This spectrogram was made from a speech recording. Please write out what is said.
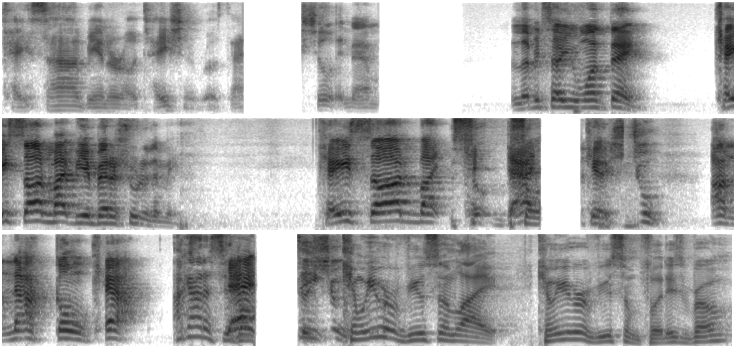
Kason be in the rotation, bros. That shooting that. Let me tell you one thing. Kason might be a better shooter than me. Kason might So- that can shoot. I'm not gonna cap. I gotta. Bro. See. Can we review some like? Can we review some footage, bro?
